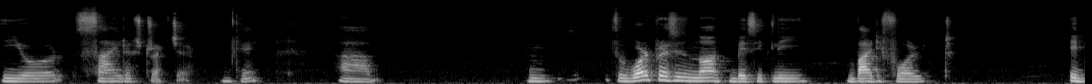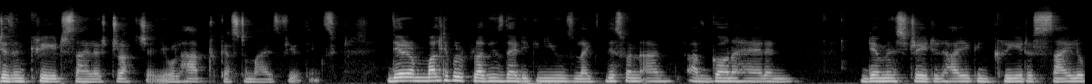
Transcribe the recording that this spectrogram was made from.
your silo structure okay. Uh, mm, so WordPress is not basically by default it doesn't create silo structure. You will have to customize few things. There are multiple plugins that you can use like this one I've, I've gone ahead and demonstrated how you can create a silo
